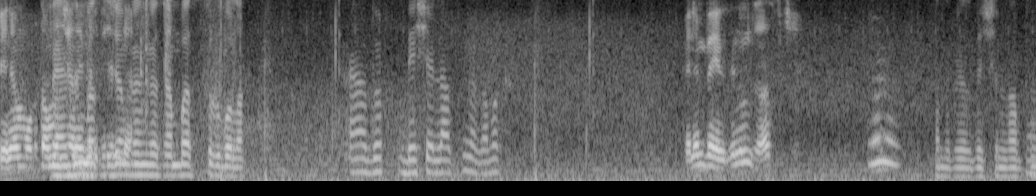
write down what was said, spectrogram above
benim orada mı canı Benzin basacağım de. kanka sen bas turbola. Ha dur 556 yok ama Benim benzinim de az ki. Ben de biraz beşin altını.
